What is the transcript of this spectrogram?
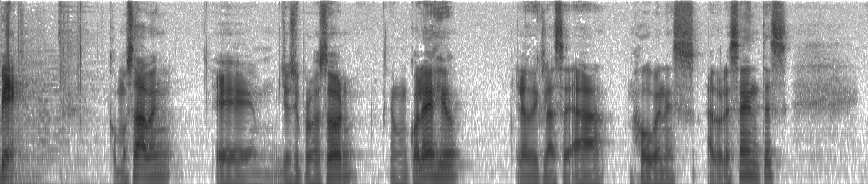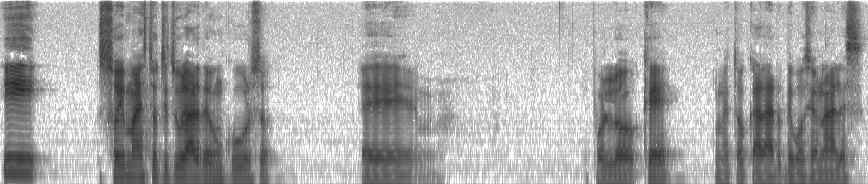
Bien, como saben, eh, yo soy profesor en un colegio, le doy clase a jóvenes adolescentes y soy maestro titular de un curso, eh, por lo que me toca dar devocionales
